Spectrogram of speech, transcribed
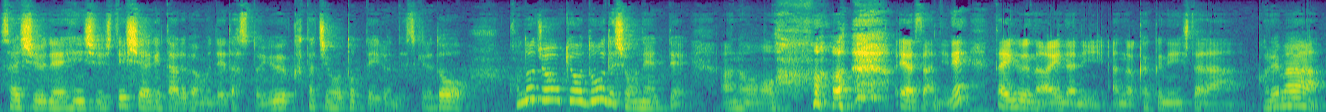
最終で編集して仕上げたアルバムで出すという形をとっているんですけれどこの状況どうでしょうねってあの あやさんにね台風の間にあの確認したらこれは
